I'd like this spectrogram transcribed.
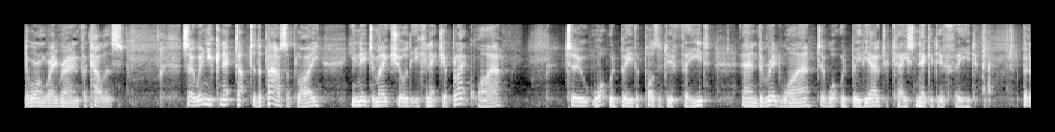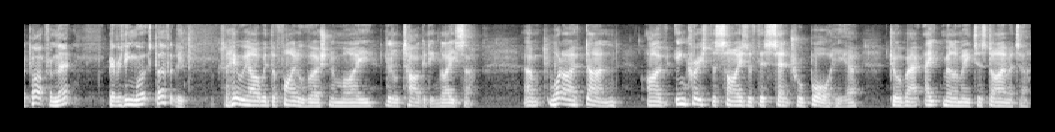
the wrong way round for colours. So when you connect up to the power supply, you need to make sure that you connect your black wire to what would be the positive feed and the red wire to what would be the outer case negative feed. But apart from that, everything works perfectly. So here we are with the final version of my little targeting laser. Um, what I've done, I've increased the size of this central bore here to about 8 millimeters diameter.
